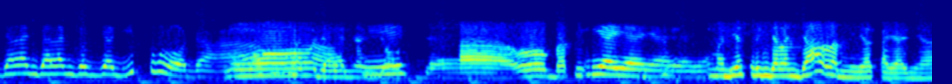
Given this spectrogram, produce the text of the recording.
jalan-jalan Jogja gitu loh, Dav. Oh, sih. Jogja. Oh, berarti Iya, iya, iya, iya. iya. sama dia sering jalan-jalan nih ya kayaknya.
